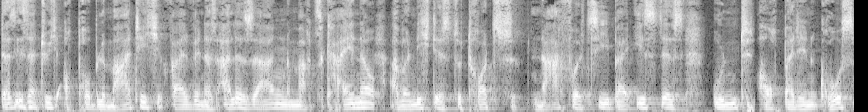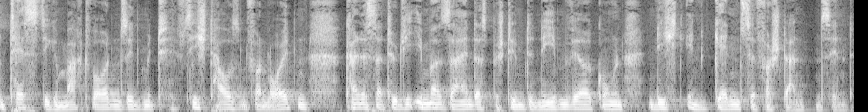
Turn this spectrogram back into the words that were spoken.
Das ist natürlich auch problematisch, weil wenn das alle sagen, dann macht es keiner. Aber nichtdestotrotz nach nachvollziehbar ist es. Und auch bei den großen Tests, die gemacht worden sind mit zigtausend von Leuten, kann es natürlich immer sein, dass bestimmte Nebenwirkungen nicht in Gänze verstanden sind.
